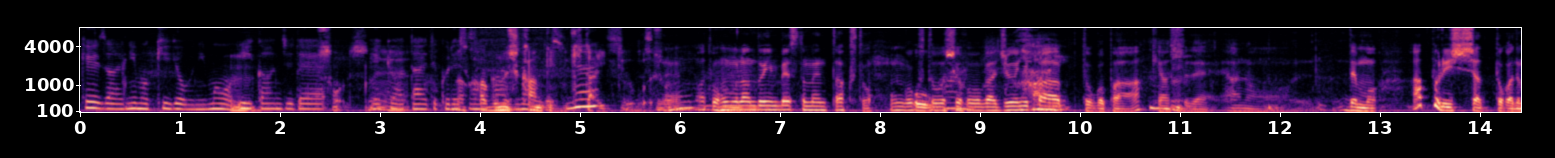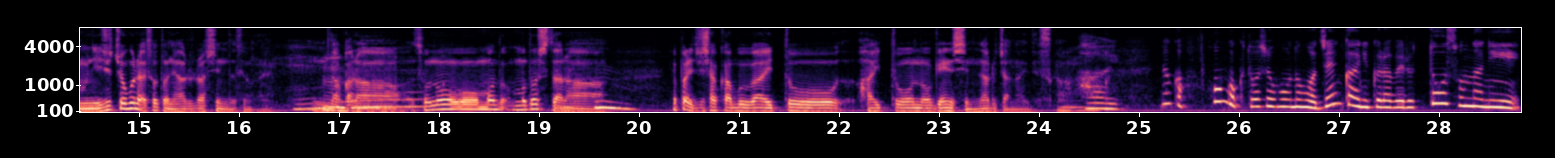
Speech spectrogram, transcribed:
経済にも企業にもいい感じで影響を与えてくれそうな感じなんですね。株主関係に期待っていうことですね。あと Homeland Investment Act 本国投資法が12%と5%キャッシュで、あのでもアップル1社とかでも20兆ぐらい外にあるらしいんですよね。だからその戻したら、うんやっぱり自社株買いと配当の原資になるじゃないですか。はい。なんか本国投資法の方は前回に比べるとそんなに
